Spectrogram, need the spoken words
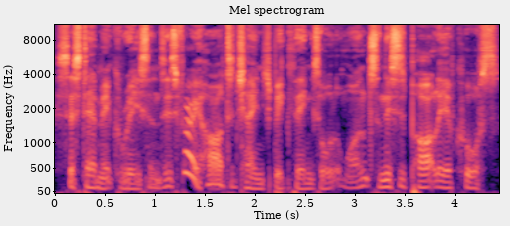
systemic reasons. It's very hard to change big things all at once. And this is partly, of course,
